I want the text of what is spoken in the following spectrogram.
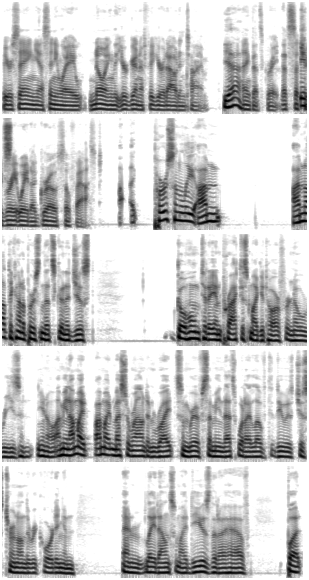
but you're saying yes anyway, knowing that you're going to figure it out in time. Yeah. I think that's great. That's such It's- a great way to grow so fast. personally, I'm I'm not the kind of person that's going to just go home today and practice my guitar for no reason. You know, I mean, I might I might mess around and write some riffs. I mean, that's what I love to do is just turn on the recording and and lay down some ideas that I have. But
